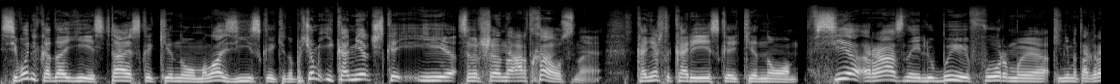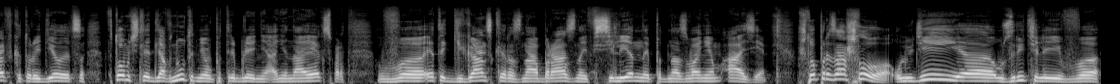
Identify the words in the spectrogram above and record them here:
Сегодня, когда есть тайское кино, малазийское кино, причем и коммерческое, и совершенно артхаусное, конечно, корейское кино, все разные, любые формы кинематографии, которые делаются, в том числе для внутреннего потребления, а не на экспорт, в этой гигантской разнообразной вселенной под названием Азия. Что произошло? У людей, э, у зрителей в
